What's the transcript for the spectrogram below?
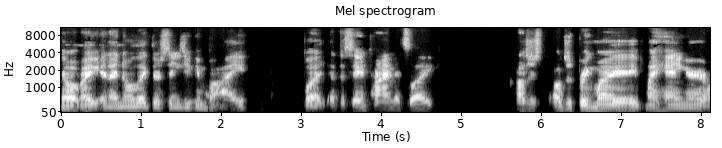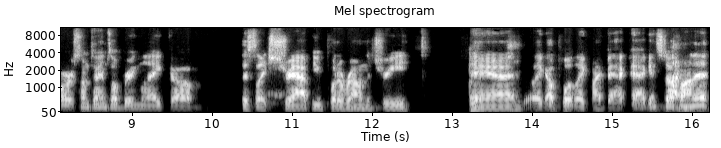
No, I and I know like there's things you can buy, but at the same time it's like I'll just I'll just bring my my hanger or sometimes I'll bring like um this like strap you put around the tree and like I'll put like my backpack and stuff on it.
